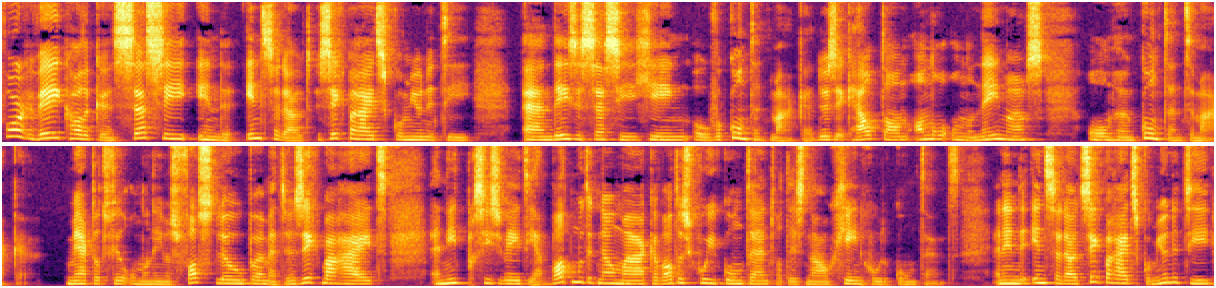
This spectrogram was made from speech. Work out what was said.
Vorige week had ik een sessie in de Inside Out zichtbaarheidscommunity. En deze sessie ging over content maken. Dus ik help dan andere ondernemers om hun content te maken. Ik merk dat veel ondernemers vastlopen met hun zichtbaarheid en niet precies weten, ja, wat moet ik nou maken? Wat is goede content? Wat is nou geen goede content? En in de Inside Out zichtbaarheidscommunity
